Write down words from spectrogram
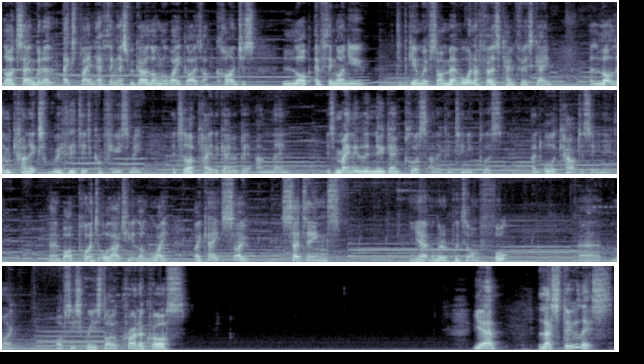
Like I say, I'm going to explain everything as we go along the way, guys. I can't just lob everything on you to begin with. So I remember when I first came through this game, a lot of the mechanics really did confuse me until I played the game a bit, and then it's mainly the new game plus and the continue plus and all the characters that you need. Um, but I'll point it all out to you along the way. Okay, so settings. Yeah, I'm going to put it on full. Uh, my obviously screen style Chrono Cross. Yeah, let's do this.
